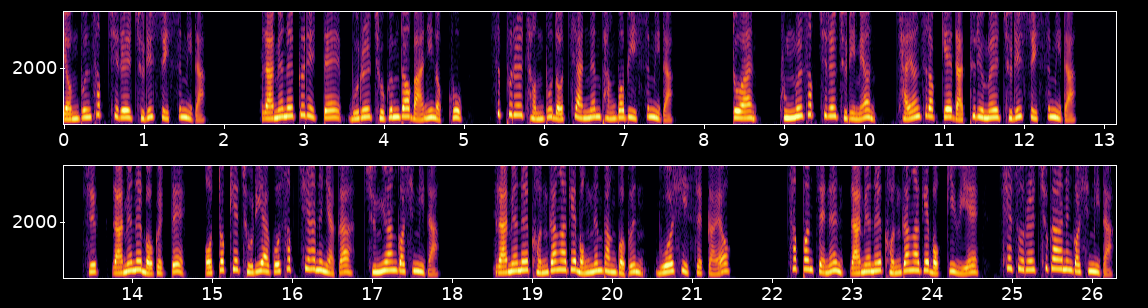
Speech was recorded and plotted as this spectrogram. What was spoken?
염분 섭취를 줄일 수 있습니다. 라면을 끓일 때 물을 조금 더 많이 넣고 스프를 전부 넣지 않는 방법이 있습니다. 또한 국물 섭취를 줄이면 자연스럽게 나트륨을 줄일 수 있습니다. 즉, 라면을 먹을 때 어떻게 조리하고 섭취하느냐가 중요한 것입니다. 라면을 건강하게 먹는 방법은 무엇이 있을까요? 첫 번째는 라면을 건강하게 먹기 위해 채소를 추가하는 것입니다.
